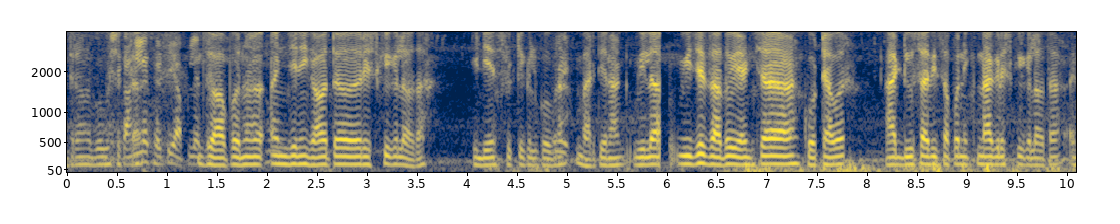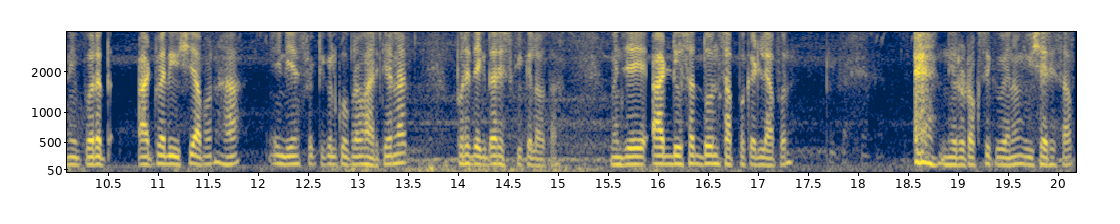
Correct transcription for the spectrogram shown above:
मित्रांनो बघू शकता जो आपण अंजनी गावात रेस्क्यू केला होता इंडियन स्पेक्टिकल कोबरा भारतीय नाग विला विजय जाधव यांच्या कोठ्यावर आठ दिवसाआधीच आपण एक नाग रेस्क्यू केला होता आणि परत आठव्या दिवशी आपण हा इंडियन स्पेक्टिकल कोबरा भारतीय नाग परत एकदा रेस्क्यू केला होता. म्हणजे आठ दिवसात दोन साप पकडले आपण. न्यूरोटॉक्सिक वेनम विषारी साप.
